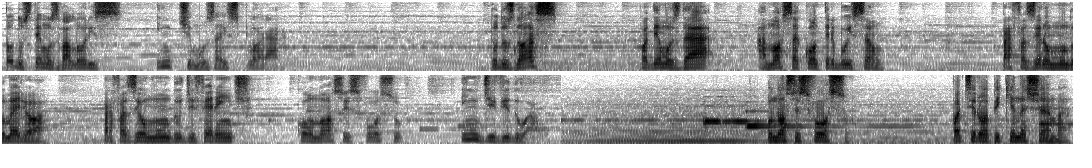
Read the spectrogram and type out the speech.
Todos temos valores íntimos a explorar. Todos nós podemos dar a nossa contribuição para fazer um mundo melhor, para fazer um mundo diferente com o nosso esforço individual. O nosso esforço pode ser uma pequena chama,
